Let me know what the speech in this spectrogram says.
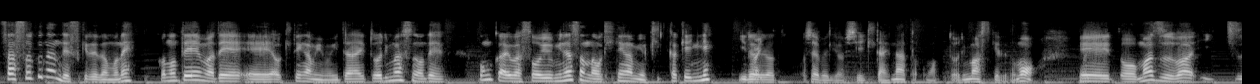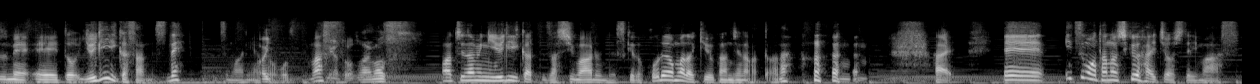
早速なんですけれどもね、このテーマで、えー、置き手紙もいただいておりますので、今回はそういう皆さんの置き手紙をきっかけにね、いろいろおしゃべりをしていきたいなと思っておりますけれども、えっ、ー、と、まずは一通目、えっ、ー、と、ゆりいかさんですね。つもありがとうございます。はい、ありがとうございます。まあ、ちなみにユリーカって雑誌もあるんですけど、これはまだ休刊じゃなかったかな。はい。えー、いつも楽しく拝聴しています。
